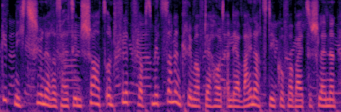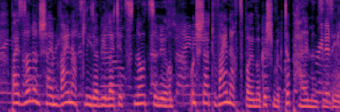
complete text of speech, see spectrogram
gibt nichts Schöneres, als in Shorts und Flipflops mit Sonnencreme auf der Haut an der Weihnachtsdeko vorbeizuschlendern, bei Sonnen Sonnenschein Weihnachtslieder wie Let It Snow zu hören und statt Weihnachtsbäume geschmückte Palmen zu sehen.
